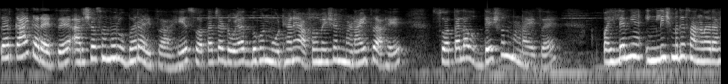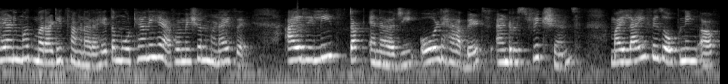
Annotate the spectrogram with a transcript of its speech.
तर काय करायचंय? आरशासमोर उभं राहायचं आहे. स्वतःच्या डोळ्यात बघून मोठ्याने अफर्मेशन म्हणायचं आहे. स्वतःला उद्देशून म्हणायचं आहे पहिले मी इंग्लिशमध्ये सांगणार आहे आणि मग मराठीत सांगणार आहे. तर मोठ्याने हे अफर्मेशन म्हणायचं आहे I release stuck energy old habits and restrictions my life is opening up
